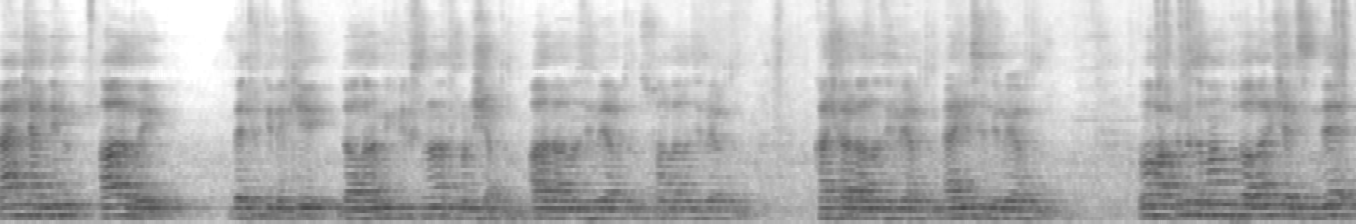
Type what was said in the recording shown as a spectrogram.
Ben kendim Ağrı'dayım ve Türkiye'deki dağların büyük bir kısmına tırmanış yaptım. Ağrı Dağı'na zirve yaptım, Süphan Dağı'na zirve yaptım. Kaşgar Dağı'na zirve yaptım, Erciyes'e zirve yaptım. Ama baktığımız zaman bu dağlar içerisinde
